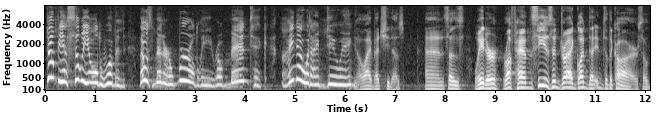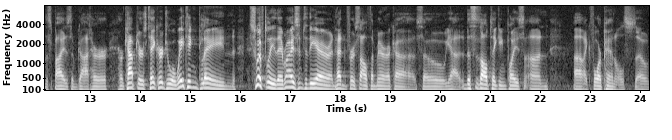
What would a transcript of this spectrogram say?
"Don't be a silly old woman. Those men are worldly, romantic. I know what I'm doing. Oh, I bet she does. And it says later, Rough Hand seize and drag Glenda into the car. So the spies have got her. Her captors take her to a waiting plane. Swiftly, they rise into the air and head for South America. So yeah, this is all taking place on uh, like four panels. So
